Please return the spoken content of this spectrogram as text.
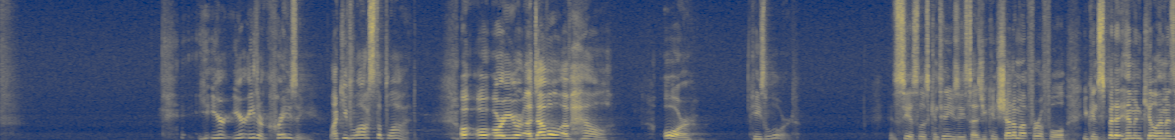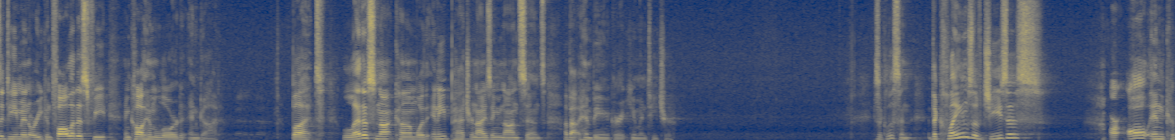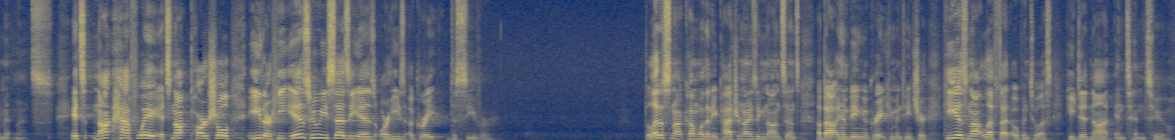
you're, you're either crazy, like you've lost the plot, or, or, or you're a devil of hell, or he's Lord. As C.S. Lewis continues, he says, You can shut him up for a fool, you can spit at him and kill him as a demon, or you can fall at his feet and call him Lord and God. But let us not come with any patronizing nonsense about him being a great human teacher. He's like, listen, the claims of Jesus are all in commitments. It's not halfway, it's not partial. Either he is who he says he is, or he's a great deceiver. Let us not come with any patronizing nonsense about him being a great human teacher. He has not left that open to us, he did not intend to.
